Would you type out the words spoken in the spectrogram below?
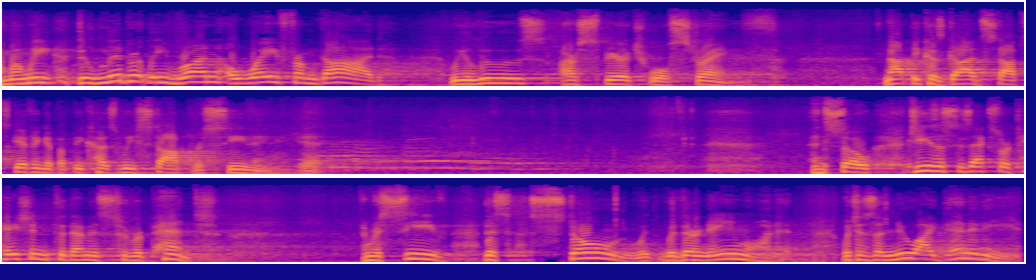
And when we deliberately run away from God, we lose our spiritual strength. Not because God stops giving it, but because we stop receiving it. And so, Jesus' exhortation to them is to repent and receive this stone with, with their name on it, which is a new identity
